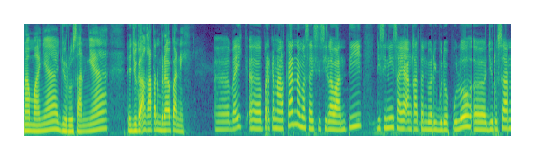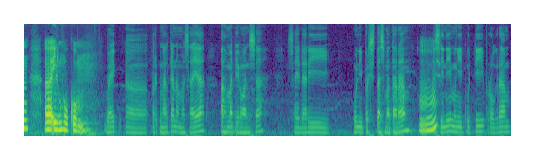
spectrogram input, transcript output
namanya, jurusannya dan juga angkatan berapa nih? Uh, baik, uh, perkenalkan nama saya Sisi Lawanti. Di sini saya angkatan 2020 uh, jurusan uh, Ilmu Hukum. Baik, uh, perkenalkan nama saya Ahmad Irwansyah. Saya dari Universitas Mataram. Mm-hmm. Di sini mengikuti program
